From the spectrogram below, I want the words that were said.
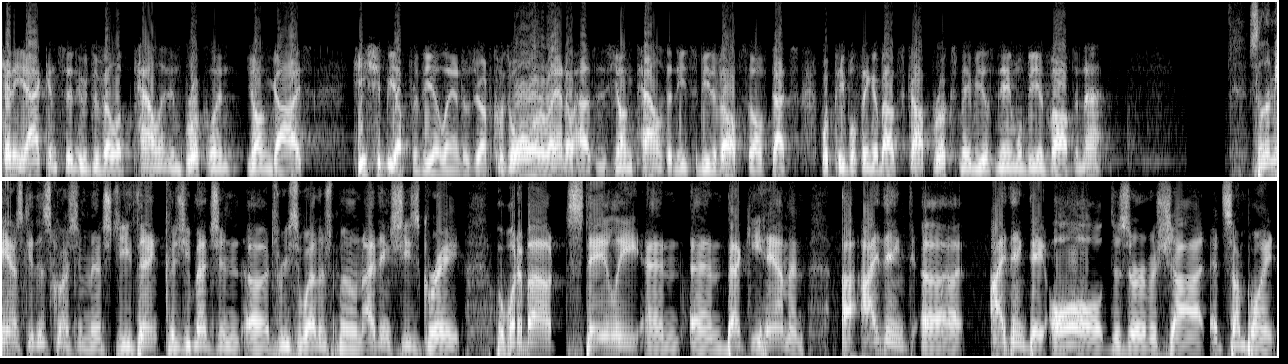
Kenny Atkinson, who developed talent in Brooklyn, young guys, he should be up for the Orlando job because all Orlando has is young talent that needs to be developed. So if that's what people think about Scott Brooks, maybe his name will be involved in that. So let me ask you this question, Mitch. Do you think, because you mentioned uh, Teresa Weatherspoon, I think she's great. But what about Staley and, and Becky Hammon? I think. Uh, I think they all deserve a shot at some point.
